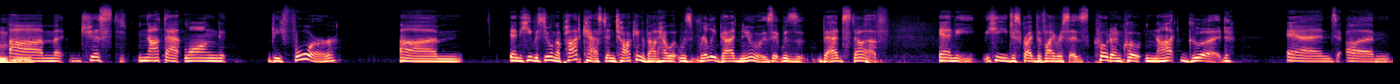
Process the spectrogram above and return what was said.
Mm-hmm. um, just not that long before. Um, and he was doing a podcast and talking about how it was really bad news. It was bad stuff. And he, he described the virus as quote unquote not good. And, um,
